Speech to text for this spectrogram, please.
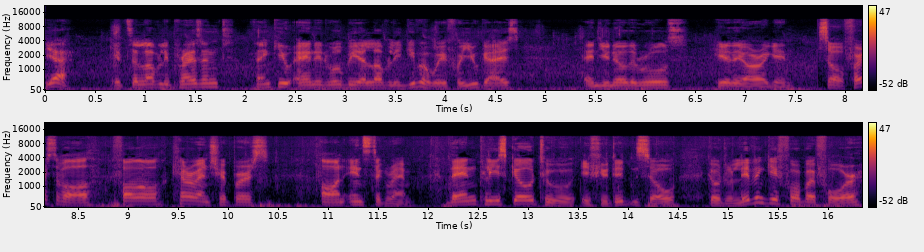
yeah, it's a lovely present. Thank you. And it will be a lovely giveaway for you guys. And you know the rules. Here they are again. So first of all, follow caravan shippers on Instagram. Then please go to, if you didn't so, go to Live and Give 4x4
